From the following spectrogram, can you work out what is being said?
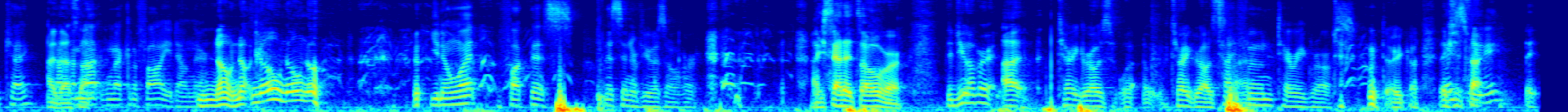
Okay. Uh, Not- that's I'm not- not. I'm not going to follow you down there. No, no, no, no, no. You know what? Fuck this. This interview is over. I said it's over. Did you ever uh, Terry Gross? uh, Terry Gross. Typhoon Terry Gross. Uh, Terry Gross. They Hey, should start. sweetie. They,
